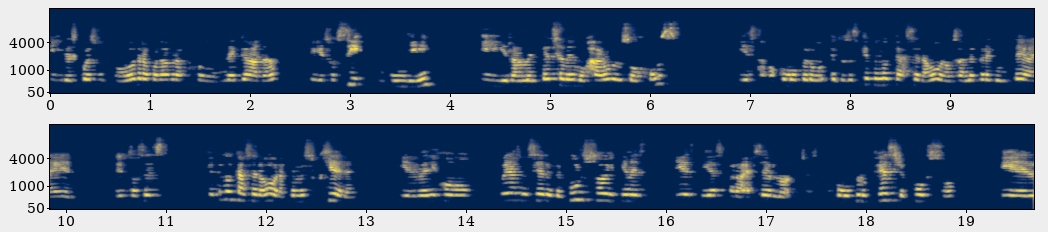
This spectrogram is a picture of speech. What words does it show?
Y después otra palabra fue negada, y eso sí entendí, y realmente se me mojaron los ojos, y estaba como, pero entonces, ¿qué tengo que hacer ahora? O sea, le pregunté a él, entonces, ¿qué tengo que hacer ahora? ¿Qué me sugiere? Y él me dijo, puedes hacer el recurso y tienes 10 días para hacerlo. Entonces, como, ¿qué es recurso? Y él,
